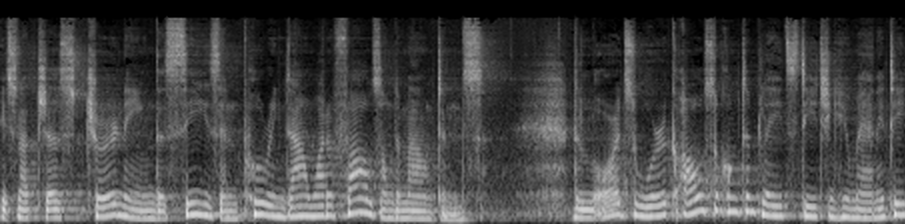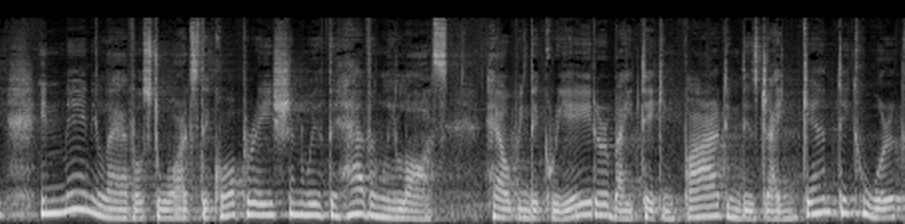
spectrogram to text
It's not just churning the seas and pouring down waterfalls on the mountains. The Lord's work also contemplates teaching humanity in many levels towards the cooperation with the heavenly laws helping the Creator by taking part in this gigantic work,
